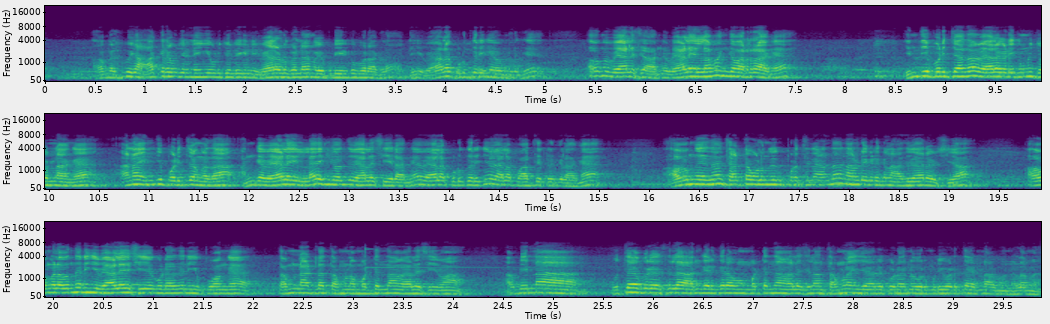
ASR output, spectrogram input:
அவங்கள போய் ஆக்கிரமிச்சு நீங்கள் எப்படி சொல்கிறீங்க நீ வேலை கொடுக்கலாம் அவங்க எப்படி இருக்க போகிறாங்களா நீங்கள் வேலை கொடுக்குறீங்க அவங்களுக்கு. அவங்க வேலை செய் அங்கே வேலை இல்லாமல் இங்கே வர்றாங்க. இந்தி படித்தா தான் வேலை கிடைக்கும்னு சொன்னாங்க. ஆனால் இந்தி படித்தவங்க தான். அங்கே வேலை இல்லை இங்கே வந்து வேலை செய்கிறாங்க வேலை கொடுக்குறீங்க வேலை பார்த்துட்ருக்குறாங்க அவங்க தான் சட்ட ஒழுங்குக்கு பிரச்சனை இருந்தால் நடவடிக்கை எடுக்கலாம். அது வேறு விஷயம். அவங்கள வந்து நீங்கள் வேலையே செய்யக்கூடாது நீங்கள் போங்க. தமிழ்நாட்டில் தமிழை மட்டும்தான் வேலை செய்வான். அப்படின்னா உத்தரப்பிரதேசத்தில் அங்கே இருக்கிறவங்க மட்டும்தான் வேலை செய்யலாம். தமிழன் சேரக்கூடாதுன்னு ஒரு முடிவெடுத்தால் என்ன ஆகும் நிலைமை?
